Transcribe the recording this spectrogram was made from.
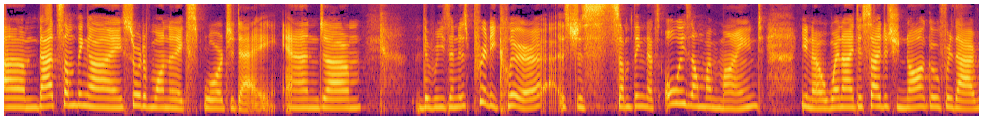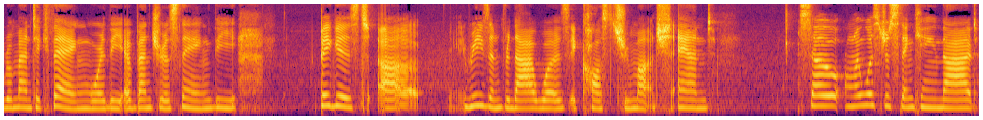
um, that's something I sort of want to explore today. And um, the reason is pretty clear. It's just something that's always on my mind. You know, when I decided to not go for that romantic thing or the adventurous thing, the biggest uh, reason for that was it cost too much. And so I was just thinking that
